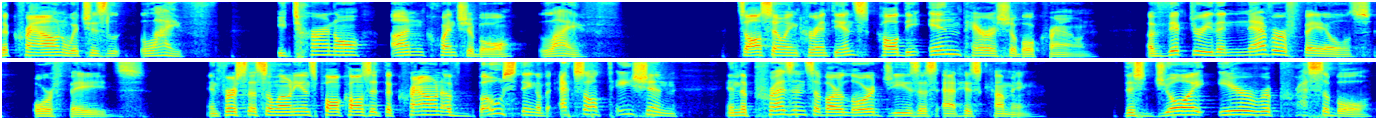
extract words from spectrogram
the crown which is life, eternal, unquenchable life. It's also in Corinthians called the imperishable crown, a victory that never fails or fades. In 1 Thessalonians, Paul calls it the crown of boasting, of exaltation in the presence of our Lord Jesus at his coming. This joy irrepressible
